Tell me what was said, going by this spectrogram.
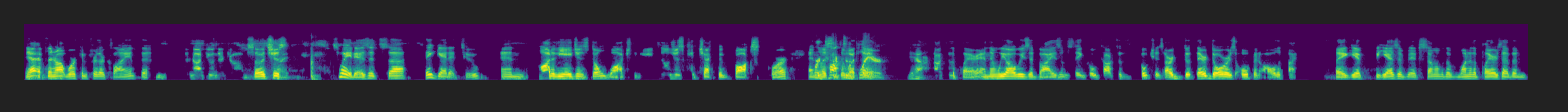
yeah, if they're not working for their client, then they're not doing their job. So it's just right. it's the way it is. It's uh they get it too. And a lot of the agents don't watch the games. They'll just check the box score and or listen to, to what the player. Yeah. Talk to the player. And then we always advise them, say, go talk to the coaches. Our their door is open all the time. Like if he has a if some of the one of the players have an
